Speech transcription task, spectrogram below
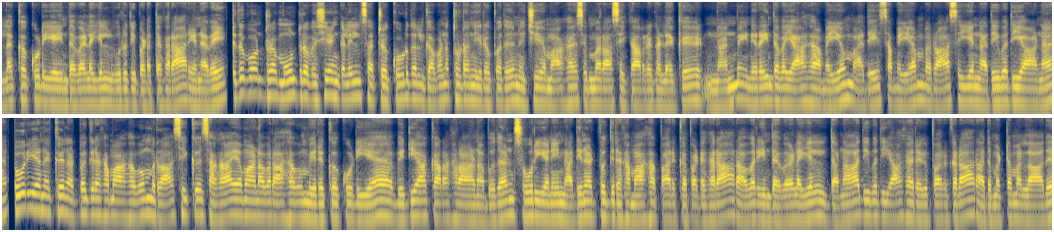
இழக்கக்கூடிய இந்த வேளையில் உறுதிப்படுத்துகிறார். எனவே இதுபோன்ற மூன்று விஷயங்களில் சற்று கூடுதல் கவனத்துடன் இருப்பது நிச்சயமாக சிம்ம ராசிக்காரர்களுக்கு நன்மை நிறைந்தவையாக அமையும். அதே சமயம் ராசியின் அதிபதியான சூரியனுக்கு நட்பு கிரகமாகவும் ராசிக்கு சகாயமானவராகவும் இருக்கக்கூடிய வித்யாகாரகரான புதன் சூரியனின் அதிநட்பு கிரகமாக பார்க்கப்படுகிறார். அவர் இந்த வேளையில் தனாதிபதியாக பார்க்கிறார் அது மட்டுமல்லாது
